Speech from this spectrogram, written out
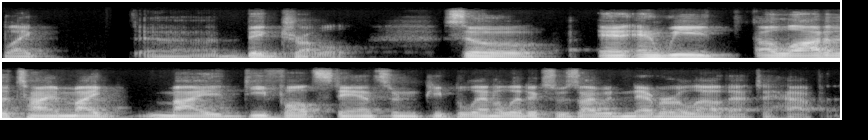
like uh, big trouble. So, and, and we a lot of the time, my my default stance in people analytics was I would never allow that to happen.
